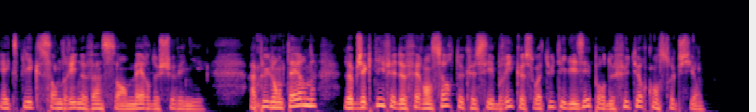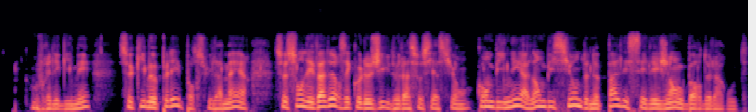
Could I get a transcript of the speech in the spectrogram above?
explique Sandrine Vincent, maire de Chevigné. À plus long terme, l'objectif est de faire en sorte que ces briques soient utilisées pour de futures constructions. Ouvrez les guillemets, ce qui me plaît, poursuit la mère, ce sont les valeurs écologiques de l'association, combinées à l'ambition de ne pas laisser les gens au bord de la route.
